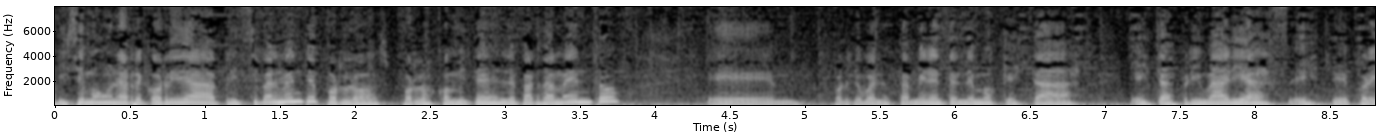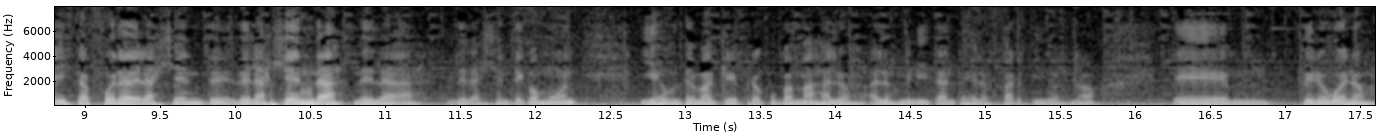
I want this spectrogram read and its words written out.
Hicimos una recorrida principalmente por los, por los comités del departamento, porque bueno, también entendemos que esta estas primarias este, por ahí está fuera de la gente, de la agenda de la, de la gente común y es un tema que preocupa más a los, a los militantes de los partidos, ¿no? Eh, pero bueno,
